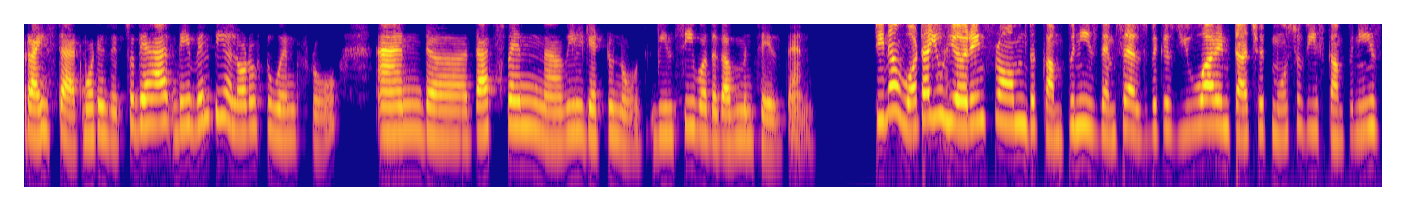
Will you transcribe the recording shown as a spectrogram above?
priced at? What is it? So there, ha- there will be a lot of to and fro. And uh, that's when uh, we'll get to know. We'll see what the government says then. Teena, what are you hearing from the companies themselves? Because you are in touch with most of these companies.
